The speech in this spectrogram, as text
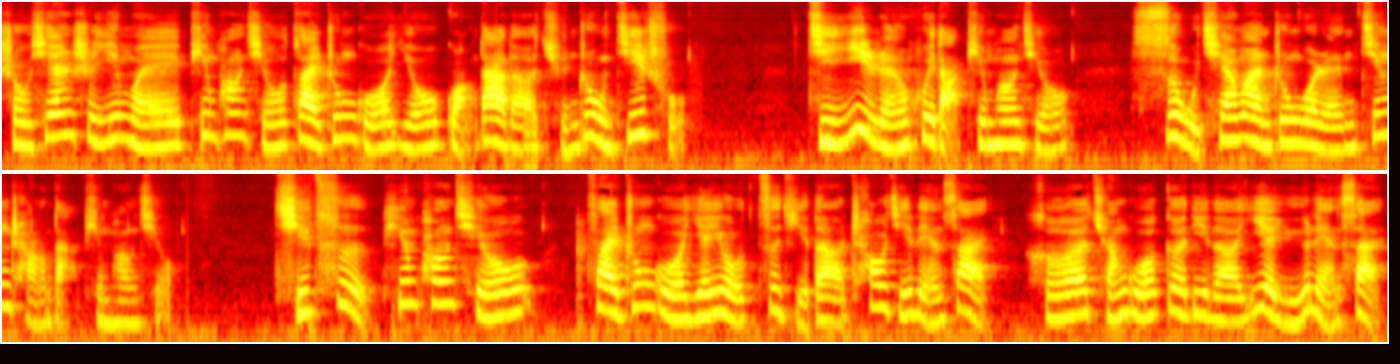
首先是因为乒乓球在中国有广大的群众基础，几亿人会打乒乓球，四五千万中国人经常打乒乓球。其次，乒乓球在中国也有自己的超级联赛和全国各地的业余联赛，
